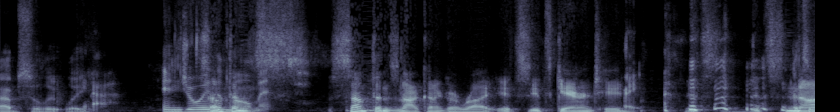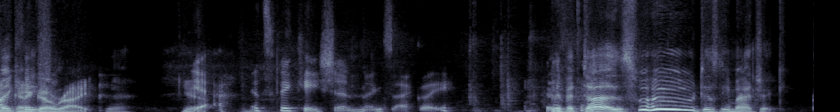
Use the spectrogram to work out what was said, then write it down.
Absolutely. Yeah. Enjoy the moment. something's something's not going to go right. It's it's guaranteed. Right. It's it's not going to go right. Yeah. Yeah. Yeah. It's vacation. Exactly. And if it does, woohoo, Disney magic.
